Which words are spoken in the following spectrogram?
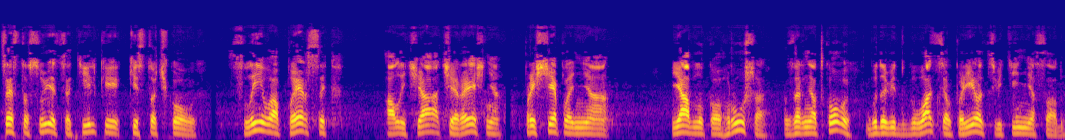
Це стосується тільки кісточкових. Слива, персик, алича, черешня. Прищеплення яблуко, груша, зерняткових буде відбуватися в період цвітіння саду.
